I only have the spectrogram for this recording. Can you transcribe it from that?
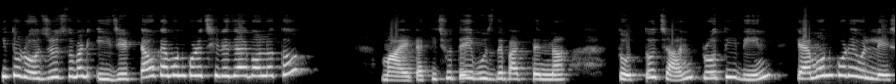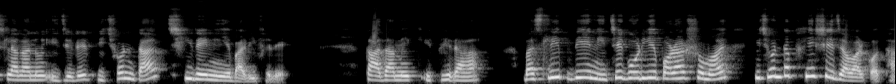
কিন্তু রোজ রোজ তোমার ইজেরটাও কেমন করে ছিঁড়ে যায় বলো তো? মা এটা কিছুতেই বুঝতে পারতেন না। তত্ত্ব চান প্রতিদিন কেমন করে ওর লেশ লাগানো ইজেরের পিছনটা ছিঁড়ে নিয়ে বাড়ি ফেরে। কাদামে ফেরা বা স্লিপ দিয়ে নিচে গড়িয়ে পড়ার সময় পিছনটা ফেঁসে যাওয়ার কথা।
